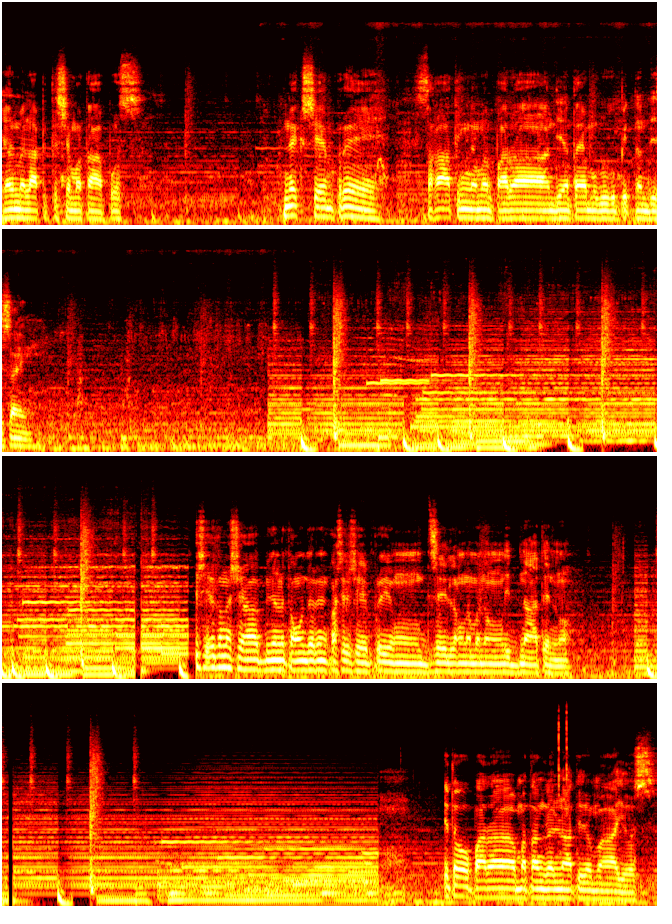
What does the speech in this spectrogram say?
Yan, malapit na siya matapos. Next, syempre, sa cutting naman para hindi na tayo magugupit ng design. Kasi ito na siya, binalatan ko na rin kasi syempre yung design lang naman ang need natin, no? Ito, para matanggal natin na maayos,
